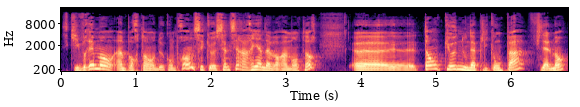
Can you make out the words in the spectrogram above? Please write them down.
ce qui est vraiment important de comprendre, c'est que ça ne sert à rien d'avoir un mentor euh, tant que nous n'appliquons pas finalement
